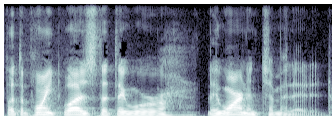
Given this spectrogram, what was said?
But the point was that they were they weren't intimidated.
